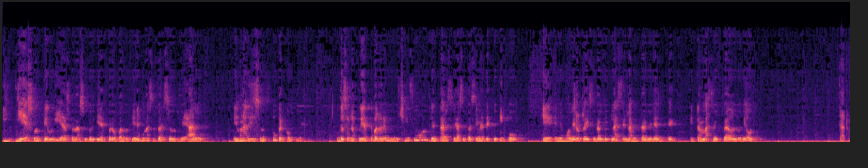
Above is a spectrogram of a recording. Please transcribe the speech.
Y, eso en teoría suena súper bien, pero cuando tienes una situación real, es una decisión súper compleja. Entonces los estudiantes valoran muchísimo enfrentarse a situaciones de este tipo que en el modelo tradicional de clases, lamentablemente, están más centrados en lo teórico. Claro.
